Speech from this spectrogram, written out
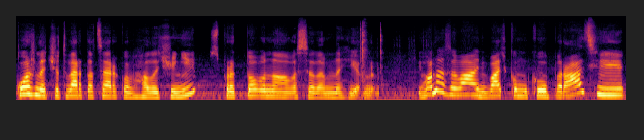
Кожна четверта церква в Галичині спроектована Василем Нагірним. Його називають батьком кооперації.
